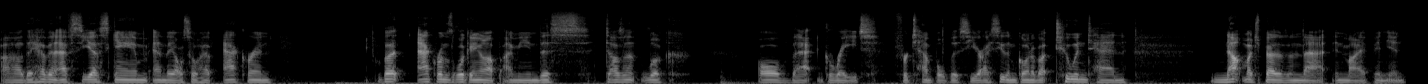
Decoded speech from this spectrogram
Uh, they have an FCS game and they also have Akron. But Akron's looking up. I mean, this doesn't look all that great for Temple this year. I see them going about 2 and 10. Not much better than that, in my opinion.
